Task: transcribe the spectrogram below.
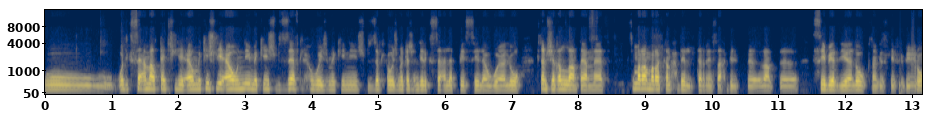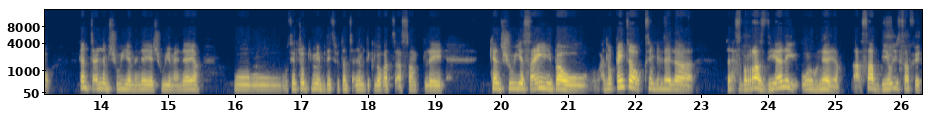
و... وديك الساعة ما لقيتش اللي عاون ما كاينش اللي عاوني ما كاينش بزاف الحوايج ما كاينينش بزاف الحوايج ما كانش عندي ديك الساعة لا PC لا والو كنت نمشي غير للانترنت. مره مرة كنحضر للدري صاحبي السيبر ديالو كنت نجلس ليه في البيرو كنتعلم شوية من هنايا شوية من هنايا و surtout كيما بديت نتعلم ديك اللغة assembly كانت شوية صعيبة وواحد الوقيتة أقسم بالله لا تحس بالراس ديالي وهنايا الاعصاب ديالي صافي.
